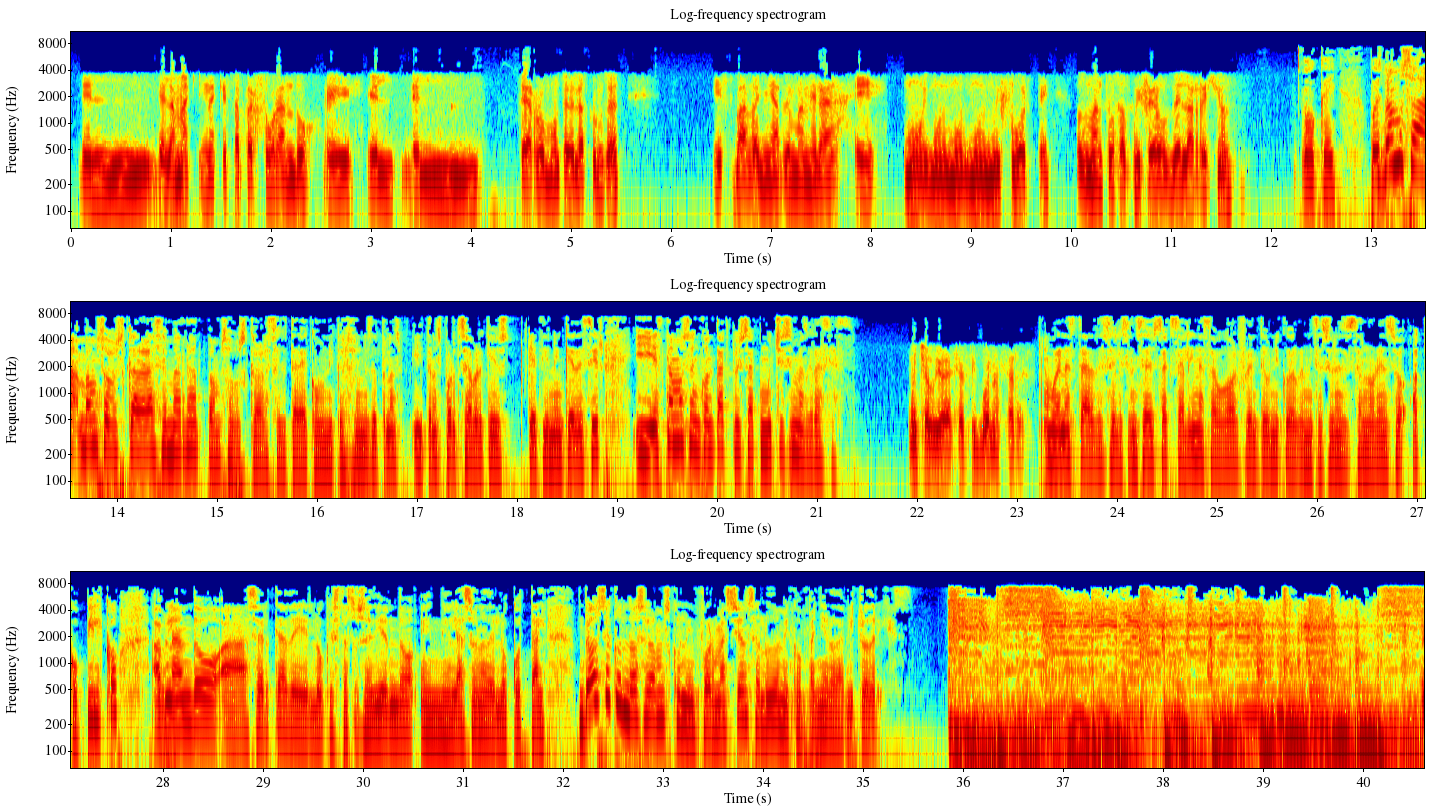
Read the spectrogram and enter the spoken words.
la máquina que está perforando eh, el, el cerro Monte de las Cruces, es, va a dañar de manera eh, muy, muy, muy, muy, muy fuerte los mantos acuíferos de la región. Ok, pues vamos a vamos a buscar a la Semarnat, vamos a buscar a la Secretaría de Comunicaciones de y Transportes a ver qué, qué tienen que decir. Y estamos en contacto, Isaac, muchísimas gracias. Muchas gracias y buenas tardes. Buenas tardes, el licenciado Isaac Salinas, abogado del Frente Único de Organizaciones de San Lorenzo, Acopilco, hablando acerca de lo que está sucediendo en la zona de Locotal. 12 con 12, vamos con la información. Saludo a mi compañero David Rodríguez.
